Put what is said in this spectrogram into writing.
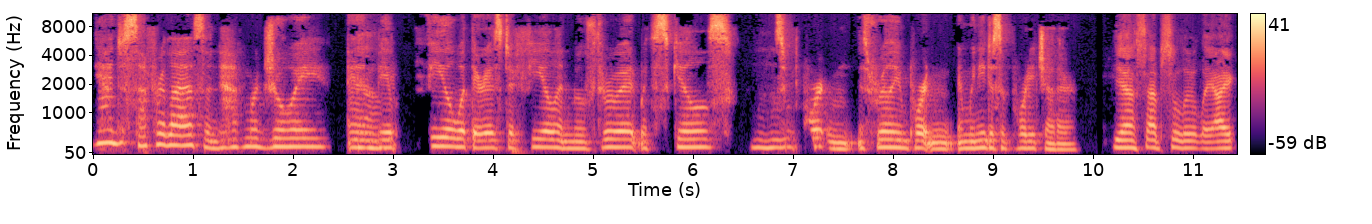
Yeah, and just suffer less and have more joy and yeah. be able to feel what there is to feel and move through it with skills. Mm-hmm. It's important. It's really important. And we need to support each other. Yes, absolutely. I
